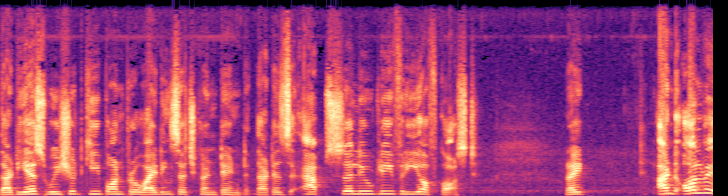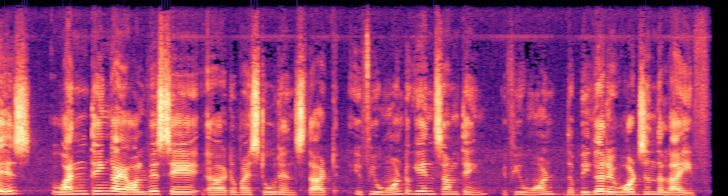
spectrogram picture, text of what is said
that yes we should keep on providing such content that is absolutely free of cost right? And always one thing i always say uh, to my students that if you want to gain something if you want the bigger rewards in the life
